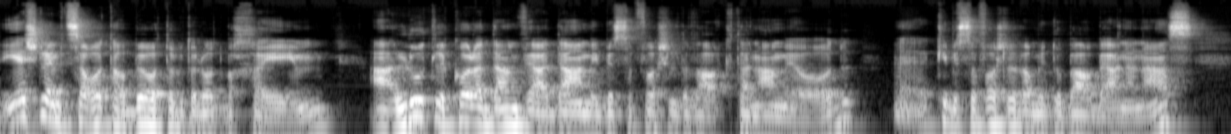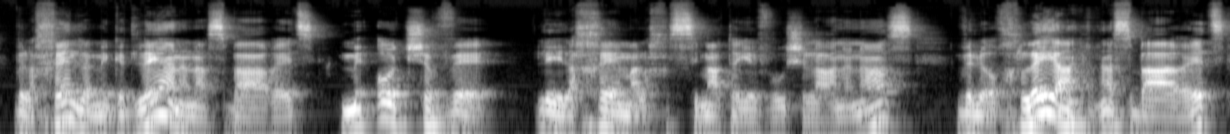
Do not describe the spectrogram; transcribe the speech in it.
יש להם צרות הרבה יותר גדולות בחיים. העלות לכל אדם ואדם היא בסופו של דבר קטנה מאוד. כי בסופו של דבר מדובר באננס, ולכן למגדלי האננס בארץ מאוד שווה להילחם על חסימת היבוא של האננס, ולאוכלי האננס בארץ,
